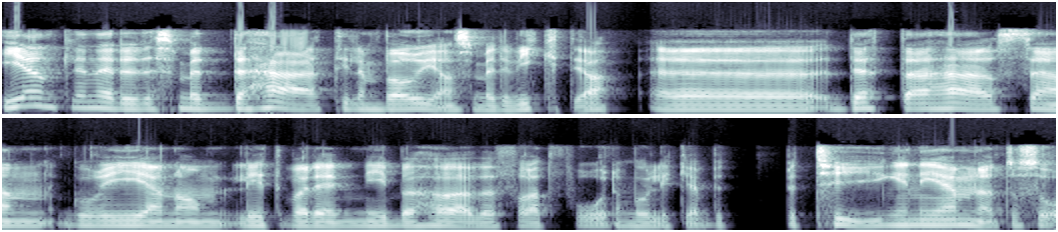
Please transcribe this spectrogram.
Egentligen är det det som är det här till en början som är det viktiga. Eh, detta här sen går igenom lite vad det är ni behöver för att få de olika betygen i ämnet och så.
